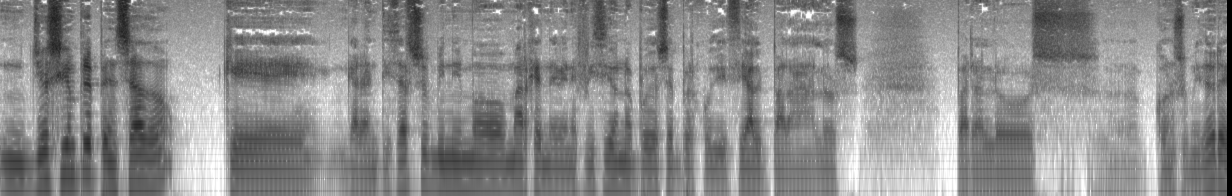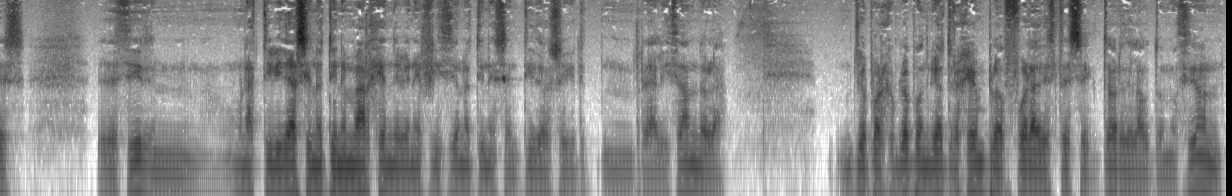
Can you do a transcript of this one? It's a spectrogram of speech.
yo siempre he pensado que garantizar su mínimo margen de beneficio no puede ser perjudicial para los para los consumidores. Es decir, una actividad si no tiene margen de beneficio no tiene sentido seguir realizándola. Yo, por ejemplo, pondría otro ejemplo fuera de este sector de la automoción.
